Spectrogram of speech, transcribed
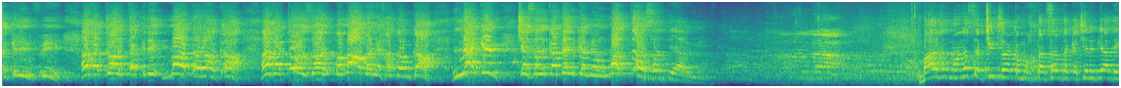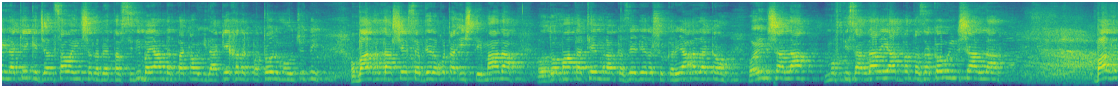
تکلیف وي هغه ټول تکلیف ما ته راکا هغه ټول زور په ما باندې ختم کا لیکن چې سر قدم کې مې امت ته سنتیا وي بارحال مولانا صاحب چیټ راکه مختصر د کچره بیا د علاقې کې جلسه و ان شاء الله به تفصیلی بیان درته کوم علاقې خلک په ټول موجود دي او بارحال دا شیخ صاحب ډیره غټه اجتماع ده او دوه ماته ټیم راکه زه ډیره شکریا ادا کوم او ان شاء الله مفتی سردار یاد به تزکو ان شاء الله بعض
